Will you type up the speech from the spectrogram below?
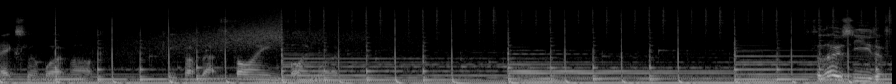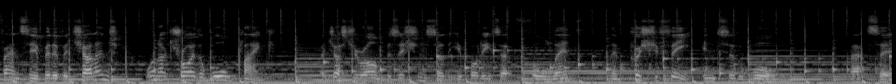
Excellent work, Mark. Keep up that fine, fine work. For those of you that fancy a bit of a challenge, why not try the wall plank? Adjust your arm position so that your body's at full length, and then push your feet into the wall. That's it.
